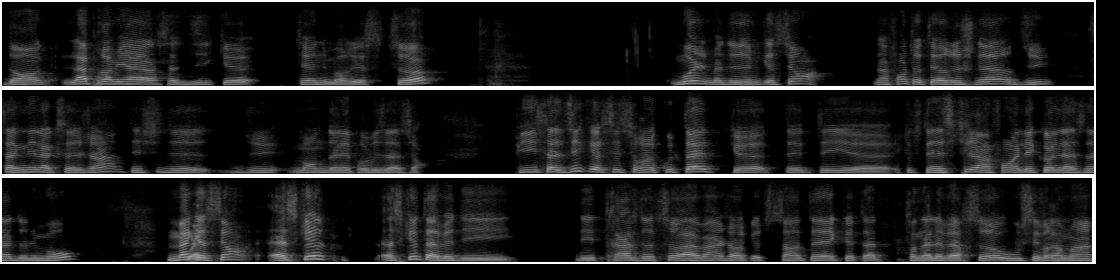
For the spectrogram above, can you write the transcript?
Donc, la première, ça dit que tu es un humoriste, ça. Moi, ma deuxième question, dans le fond, tu es originaire du Saguenay-Lac-Saint-Jean, tu es issu de- du monde de l'improvisation. Puis, ça dit que c'est sur un coup de tête que, été, euh, que tu t'es inscrit, en fond, à l'École nationale de l'humour. Ma Ouais. question, est-ce que est-ce que tu avais des, des traces de ça avant, genre que tu sentais que tu en allais vers ça, ou c'est vraiment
